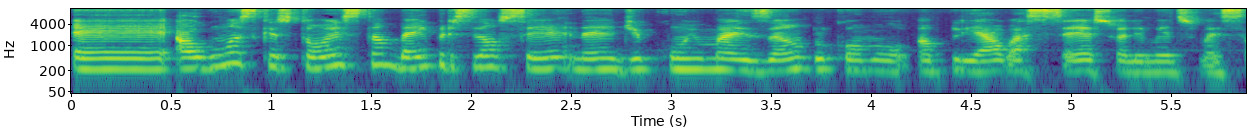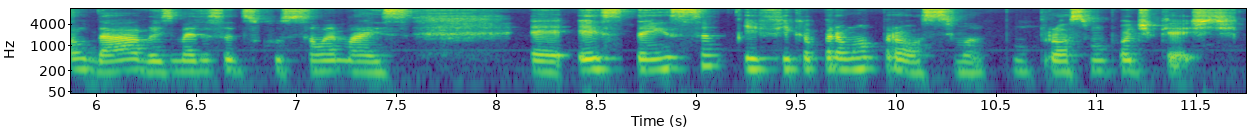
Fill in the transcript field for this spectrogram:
é, algumas questões também precisam ser né, de cunho mais amplo, como ampliar o acesso a alimentos mais saudáveis, mas essa discussão é mais é, extensa e fica para uma próxima, um próximo podcast.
